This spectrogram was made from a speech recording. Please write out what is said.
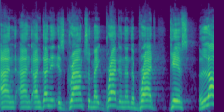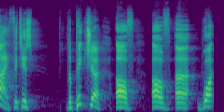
and, and, and then it is ground to make bread, and then the bread gives life. It is the picture of, of uh, what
